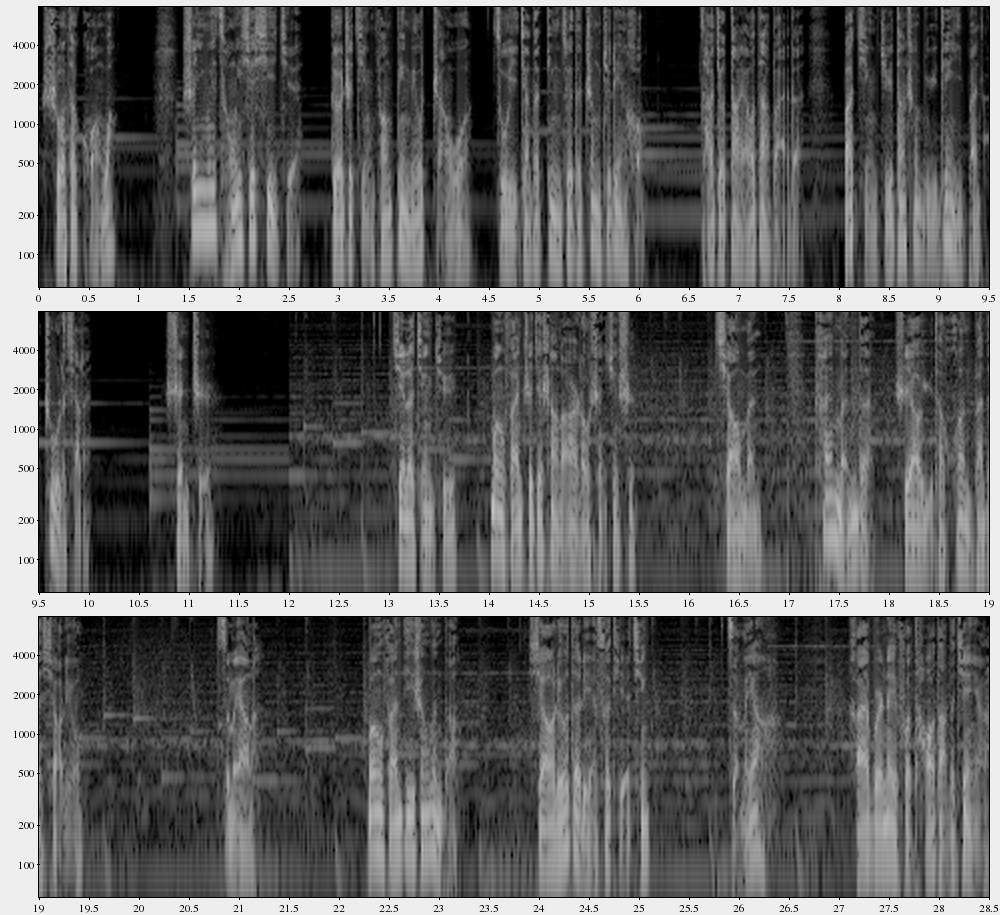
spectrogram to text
说他狂妄，是因为从一些细节得知警方并没有掌握足以将他定罪的证据链后，他就大摇大摆的把警局当成旅店一般住了下来，甚至进了警局，孟凡直接上了二楼审讯室，敲门，开门的是要与他换班的小刘。怎么样了？孟凡低声问道。小刘的脸色铁青，怎么样？还不是那副讨打的贱样。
